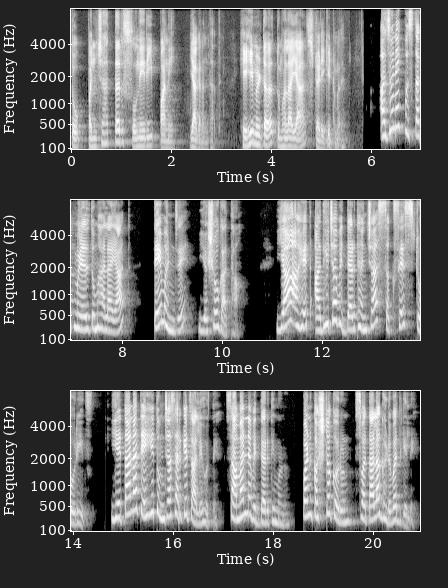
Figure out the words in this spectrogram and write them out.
तो पंच्याहत्तर सोनेरी पाने या ग्रंथात. हेही मिळतं तुम्हाला या स्टडी किटमध्ये. अजून एक पुस्तक मिळेल तुम्हाला यात. ते म्हणजे यशोगाथा. या आहेत आधीच्या विद्यार्थ्यांच्या सक्सेस स्टोरीज येताना तेही तुमच्यासारखेच आले होते सामान्य विद्यार्थी म्हणून. पण कष्ट करून स्वतःला घडवत गेले.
